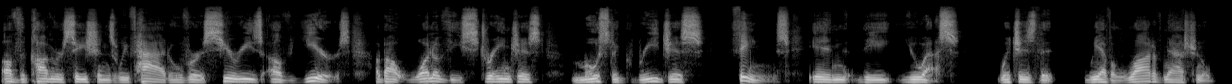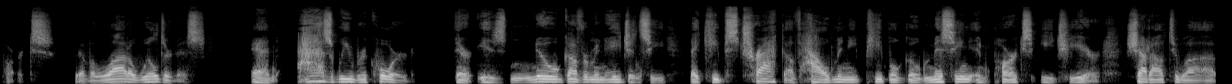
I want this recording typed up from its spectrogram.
of the conversations we've had over a series of years about one of the strangest, most egregious things in the US which is that we have a lot of national parks, we have a lot of wilderness. And as we record, there is no government agency that keeps track of how many people go missing in parks each year. Shout out to uh,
